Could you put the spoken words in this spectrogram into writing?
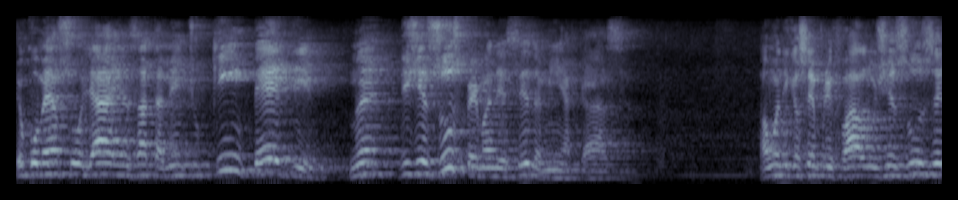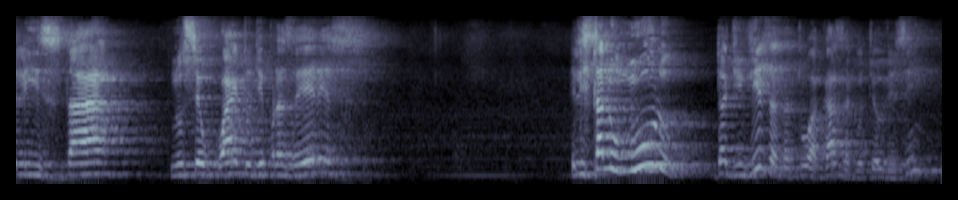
eu começo a olhar exatamente o que impede né, de Jesus permanecer na minha casa aonde que eu sempre falo, Jesus ele está no seu quarto de prazeres. Ele está no muro da divisa da tua casa com o teu vizinho.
